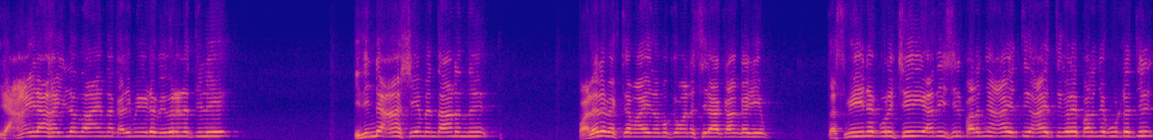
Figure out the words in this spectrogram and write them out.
ലായിലാഹ ഇല്ലതാ എന്ന കലിമയുടെ വിവരണത്തിൽ ഇതിന്റെ ആശയം എന്താണെന്ന് വളരെ വ്യക്തമായി നമുക്ക് മനസ്സിലാക്കാൻ കഴിയും. തസ്മീനെ കുറിച്ച് ഈ ഹദീസിൽ പറഞ്ഞ ആയത്ത് ആയത്തുകളെ പറഞ്ഞ കൂട്ടത്തിൽ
